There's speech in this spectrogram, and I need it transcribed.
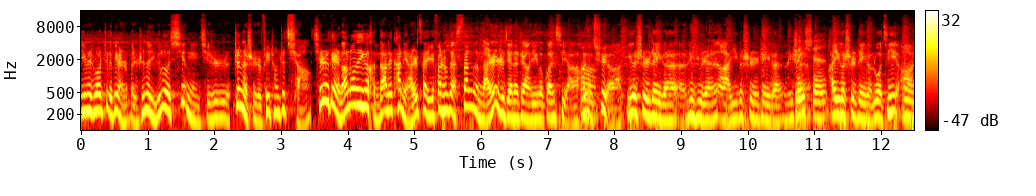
因为说这个电影本身的娱乐性其实是真的是非常之强。其实电影当中的一个很大的看点还是在于发生在三个男人之间的这样一个关系啊，很有趣啊。一个是这个绿巨人啊，一个是这个雷神，雷神，还有一个是这个洛基啊。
